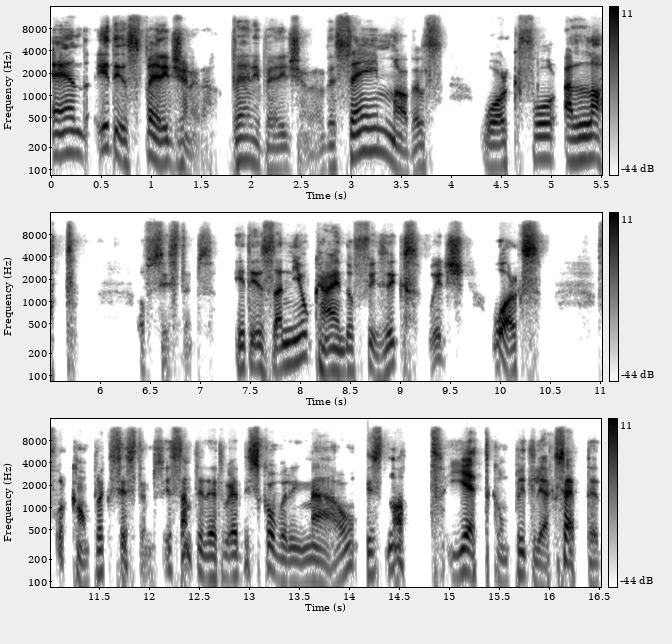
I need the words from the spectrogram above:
And it is very general, very, very general. The same models work for a lot of systems it is a new kind of physics which works for complex systems. It's something that we are discovering now. It's not yet completely accepted,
